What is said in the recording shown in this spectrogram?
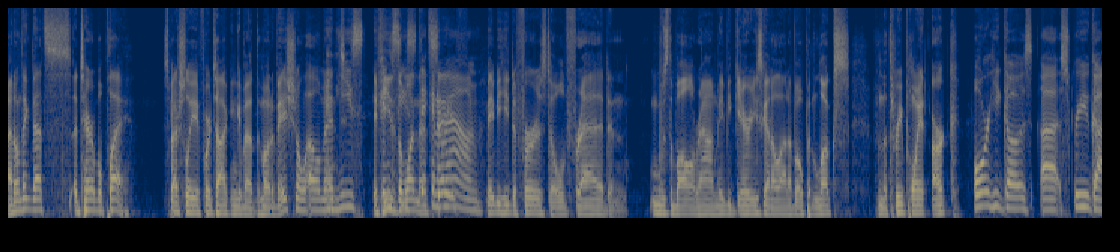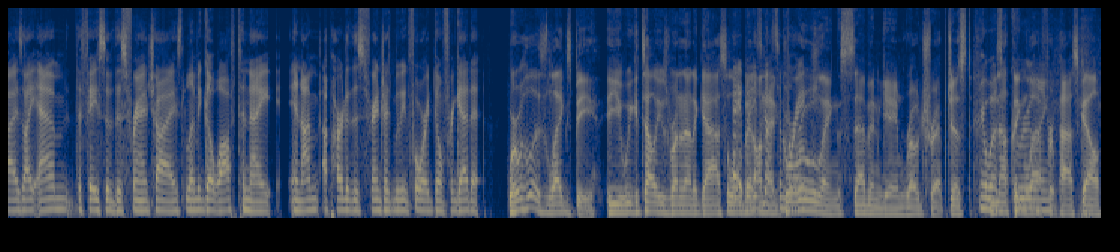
I don't think that's a terrible play, especially if we're talking about the motivational element. And he's- if he's the he's one that's sticking safe, around. maybe he defers to old Fred and moves the ball around. Maybe Gary's got a lot of open looks from the three point arc. Or he goes, uh, screw you guys. I am the face of this franchise. Let me go off tonight, and I'm a part of this franchise moving forward. Don't forget it. Where will his legs be? He, we could tell he was running out of gas a little Hey, bit on that some break. grueling seven game road trip. Just nothing grueling. left for Pascal.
